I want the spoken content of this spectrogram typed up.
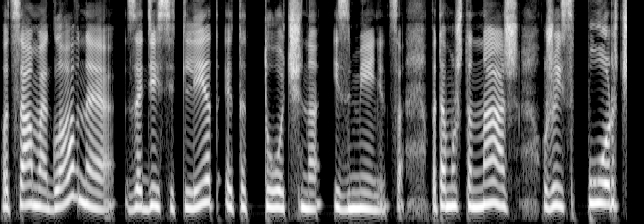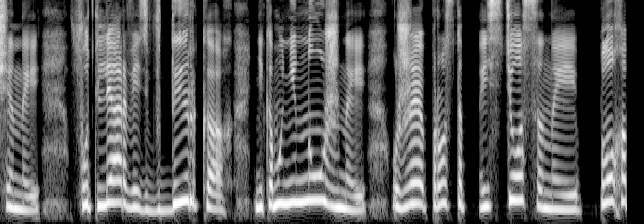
Вот самое главное, за 10 лет это точно изменится, потому что наш уже испорченный футляр весь в дырках, никому не нужный, уже просто истесанный, плохо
